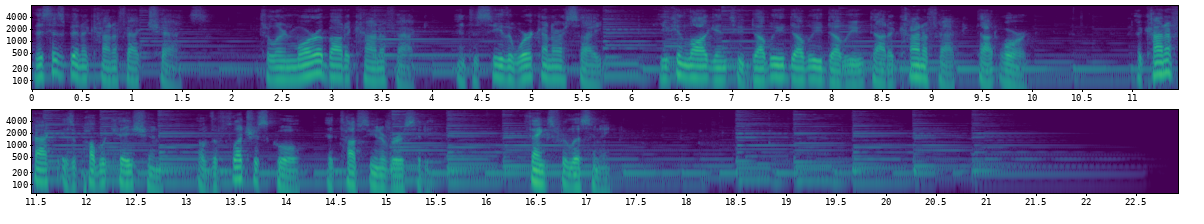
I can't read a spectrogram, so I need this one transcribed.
This has been Econofact Chats. To learn more about Econofact and to see the work on our site, you can log into www.econofact.org. Econofact is a publication of the Fletcher School at Tufts University. Thanks for listening.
